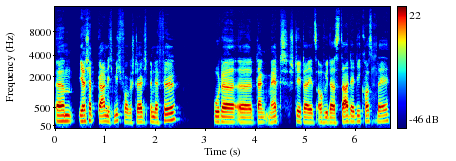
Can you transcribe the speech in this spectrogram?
Ähm, ja, ich habe gar nicht mich vorgestellt. Ich bin der Phil. Oder äh, dank Matt steht da jetzt auch wieder Star Daddy Cosplay.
